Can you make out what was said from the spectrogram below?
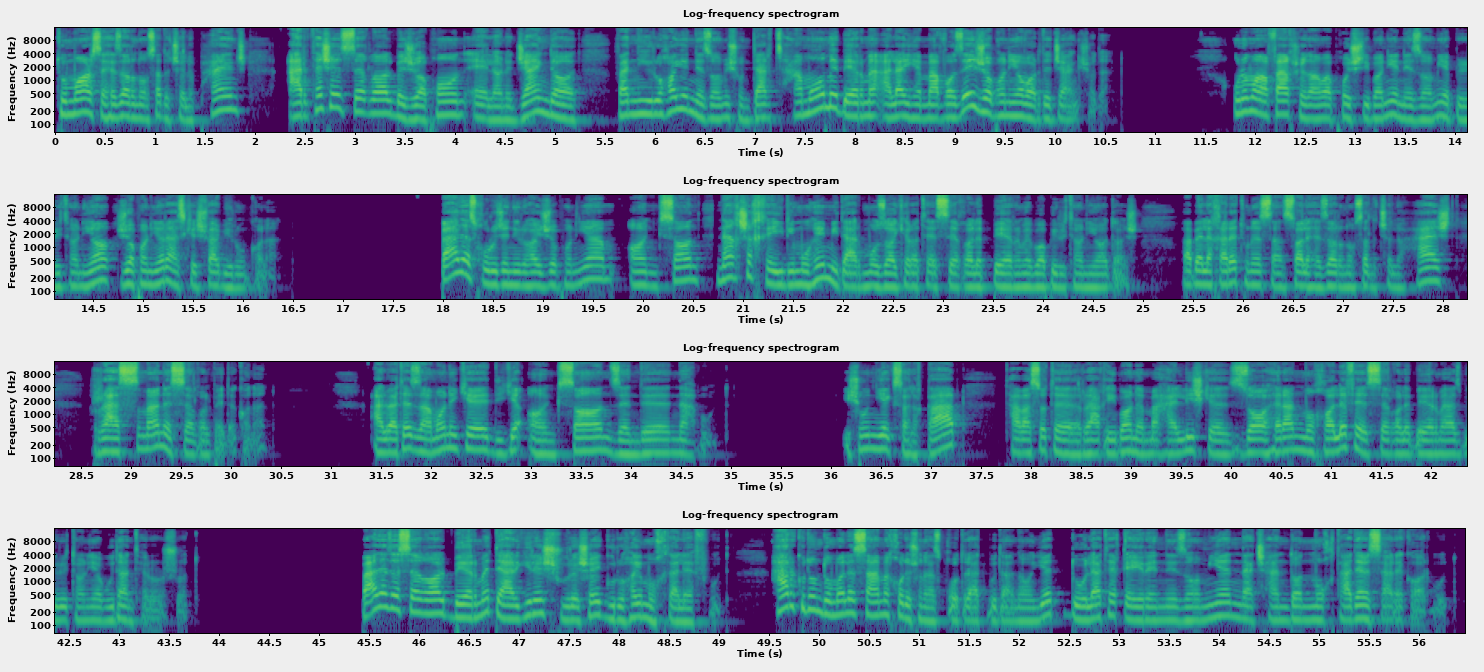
تو مارس 1945 ارتش استقلال به ژاپن اعلان جنگ داد و نیروهای نظامیشون در تمام برمه علیه مواضع ژاپنیا وارد جنگ شدند. اونا موفق شدن و پشتیبانی نظامی بریتانیا ژاپنیا را از کشور بیرون کنند. بعد از خروج نیروهای ژاپنی هم آنگسان نقش خیلی مهمی در مذاکرات استقلال برمه با بریتانیا داشت و بالاخره تونستن سال 1948 رسما استقلال پیدا کنن. البته زمانی که دیگه آنگسان زنده نبود. ایشون یک سال قبل توسط رقیبان محلیش که ظاهرا مخالف استقلال برمه از بریتانیا بودن ترور شد. بعد از استقلال برمه درگیر شورش های گروه های مختلف بود. هر کدوم دنبال سهم خودشون از قدرت بودن و یه دولت غیر نظامی نچندان مقتدر سر کار بود.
